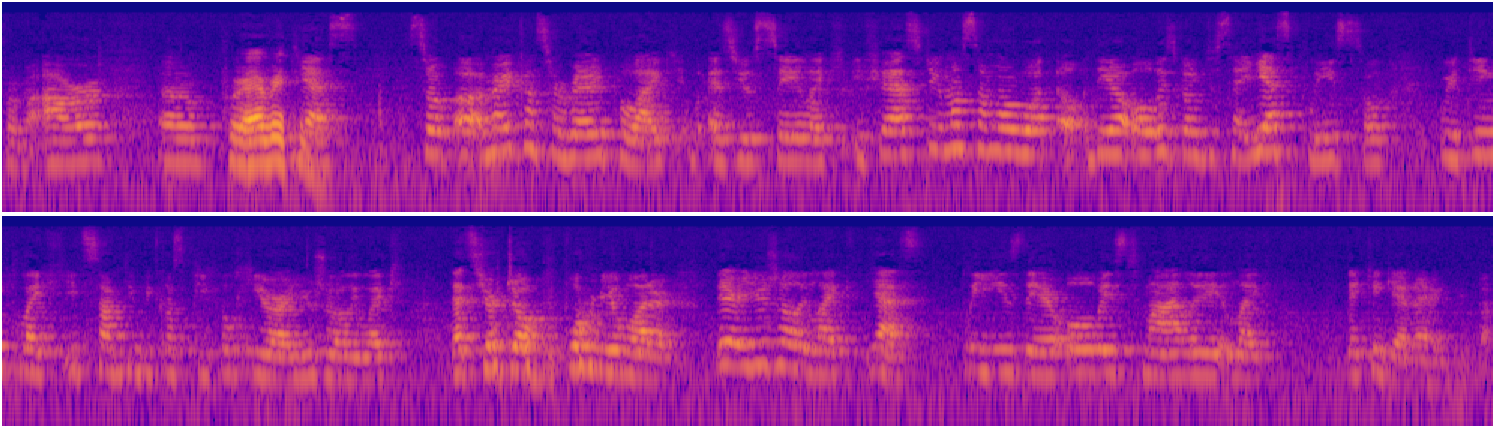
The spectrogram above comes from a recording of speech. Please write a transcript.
from our uh, For everything. Yes. So uh, Americans are very polite, as you say. Like if you ask, do you want some more water? Uh, They are always going to say yes, please. So we think like it's something because people here are usually like, that's your job, pour me water. They're usually like, yes, please. They're always smiley. Like they can get angry, but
